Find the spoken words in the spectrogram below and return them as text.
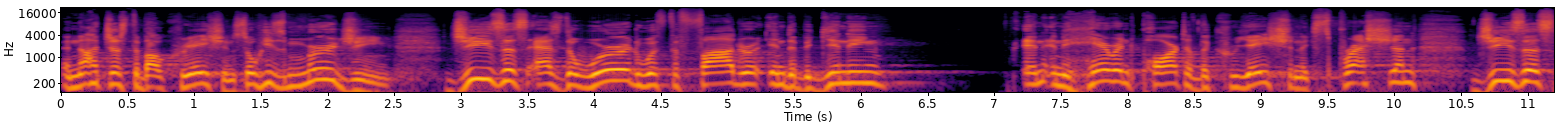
and not just about creation. So he's merging Jesus as the Word with the Father in the beginning, an inherent part of the creation expression. Jesus,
